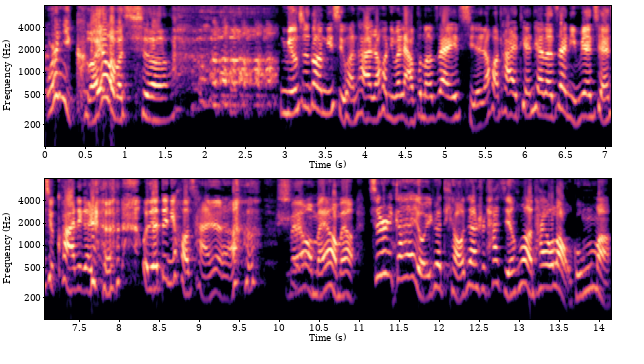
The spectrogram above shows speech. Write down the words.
我说你可以了吧，亲。明知道你喜欢他，然后你们俩不能在一起，然后他还天天的在你面前去夸这个人，我觉得对你好残忍啊！没有没有没有，其实刚才有一个条件是她结婚了，她有老公嘛，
